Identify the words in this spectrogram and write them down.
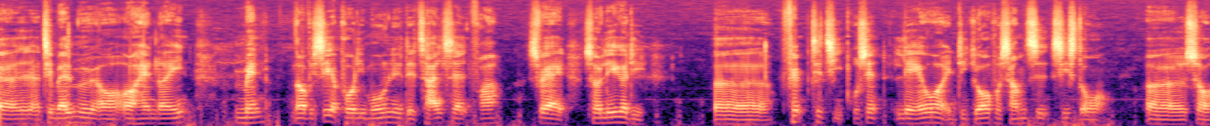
øh, til Malmø og, og handler ind, men når vi ser på de månedlige detaljsalg fra Sverige, så ligger de øh, 5-10% lavere, end de gjorde på samme tid sidste år. Øh, så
